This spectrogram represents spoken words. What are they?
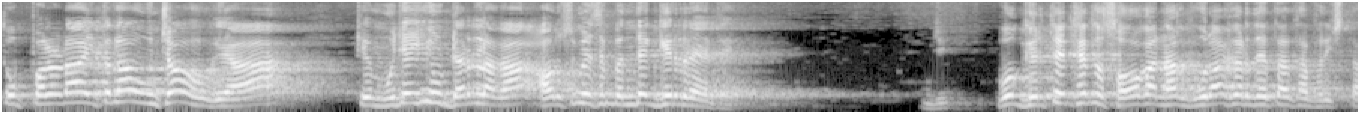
تو پلڑا اتنا اونچا ہو گیا کہ مجھے یوں ڈر لگا اور اس میں سے بندے گر رہے تھے۔ جی۔ وہ گرتے تھے تو سو کا نگ پورا کر دیتا تھا فرشتہ۔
